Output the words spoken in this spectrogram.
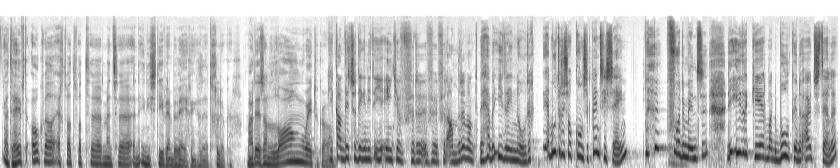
Het heeft ook wel echt wat, wat uh, mensen een initiatief in beweging gezet, gelukkig. Maar er is een long way to go. Je kan dit soort dingen niet in je eentje ver, ver, veranderen, want we hebben iedereen nodig. Er moeten dus ook consequenties zijn voor de mensen die iedere keer maar de boel kunnen uitstellen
